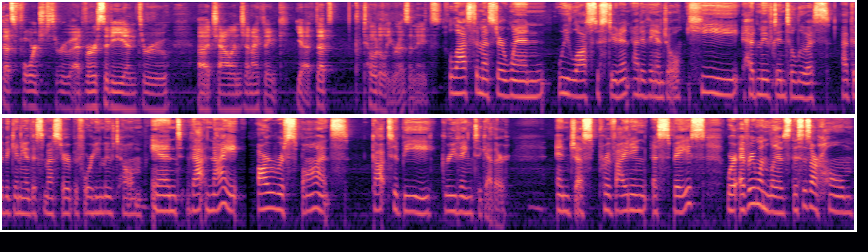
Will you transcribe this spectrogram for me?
that's forged through adversity and through uh, challenge. And i think yeah that totally resonates. Last semester when we lost a student at evangel he had moved into lewis at the beginning of the semester before he moved home. And that night our response got to be grieving together and just providing a space where everyone lives. This is our home.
